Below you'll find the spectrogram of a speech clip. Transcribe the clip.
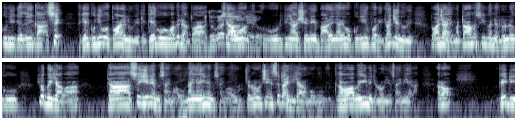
ကုညီကယ်ဆေးကားအစ်စ်တကယ်ကုညီဖို့သွားတဲ့လူတွေတကယ်ကိုဘာဖြစ်တာသွားတာဆရာဝန်ဟိုပညာရှင်တွေဗားတွေညာတွေကုညီဖို့တွေကျွမ်းကျင်သူတွေသွားကြရင်မတားမဆီပဲနဲ့လွယ်လွယ်ကူလွတ်ပေးကြပါ ဒါစည်ရင်းနဲ့မဆိုင်ပါဘူးနိုင်ငံရေးနဲ့မဆိုင်ပါဘူးကျွန်တော်တို့ချင်းစစ်တိုက်နေကြတာမဟုတ်ဘူးကဘာဘေးနဲ့ကျွန်တော်တို့ရင်ဆိုင်နေရတာအဲ့တော့ဂိတ်ဒီ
